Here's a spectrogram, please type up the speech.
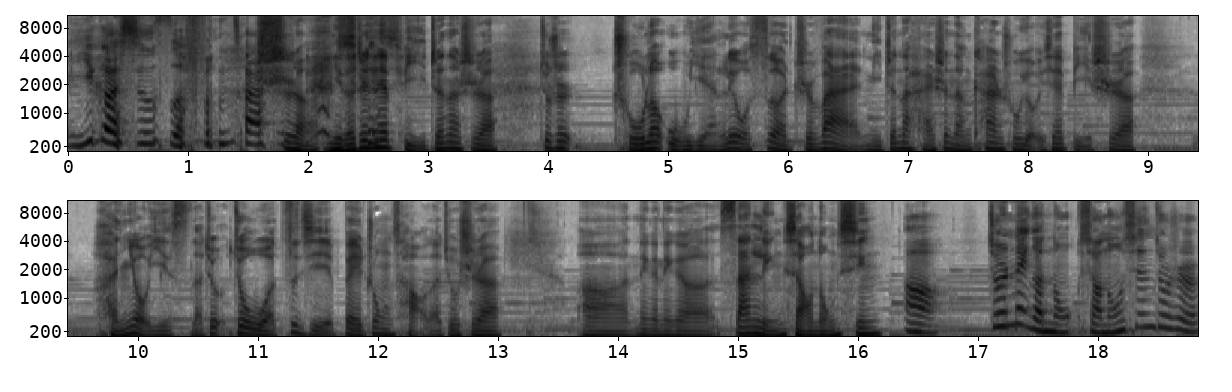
一个心思分在。是啊，你的这些笔真的是，就是除了五颜六色之外，你真的还是能看出有一些笔是很有意思的。就就我自己被种草的，就是啊，那个那个三菱小农心啊，就是那个农小农心，就是。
